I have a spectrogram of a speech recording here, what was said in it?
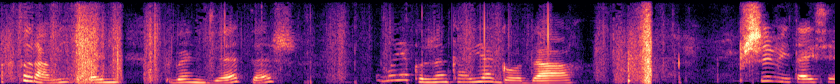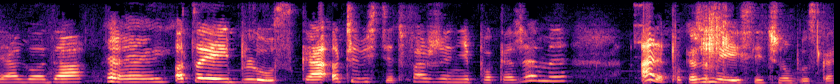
aktorami beń, będzie też moja koleżanka Jagoda. Przywitaj się Jagoda. Hej! Oto jej bluzka. Oczywiście twarzy nie pokażemy, ale pokażemy jej śliczną bluzkę.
